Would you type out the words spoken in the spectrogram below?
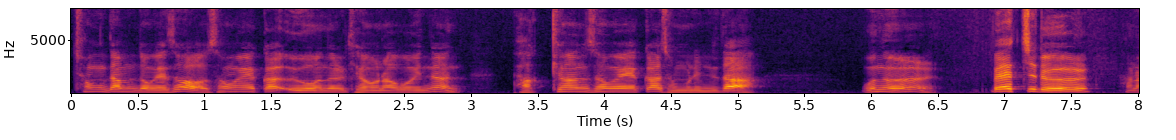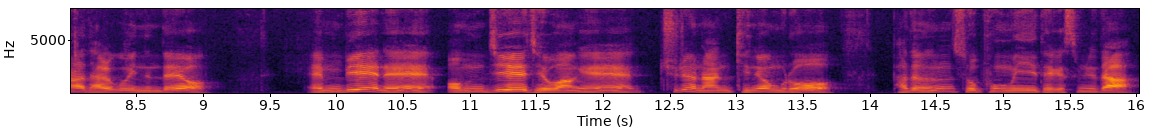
청담동에서 성형외과 의원을 개원하고 있는 박현 성형외과 전문입니다. 오늘 배지를 하나 달고 있는데요. MBN의 엄지의 제왕에 출연한 기념으로 받은 소품이 되겠습니다.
